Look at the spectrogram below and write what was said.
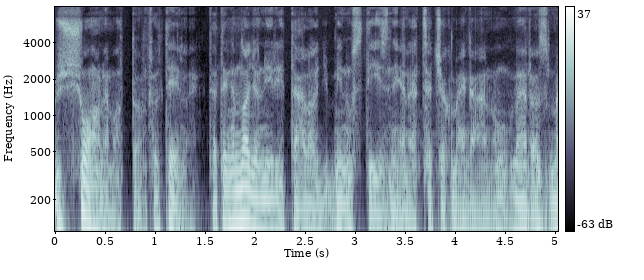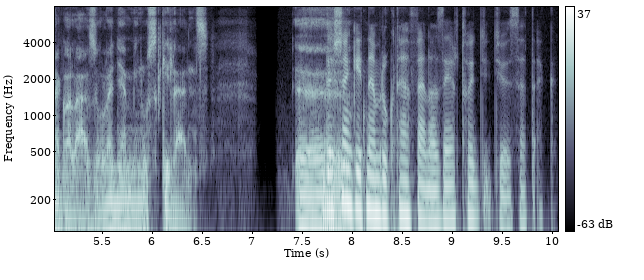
Soha nem adtam föl, tényleg. Tehát engem nagyon irritál, hogy mínusz tíznél egyszer csak megállunk, mert az megalázó legyen mínusz kilenc. De senkit nem rúgtál fel azért, hogy győzzetek.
